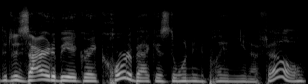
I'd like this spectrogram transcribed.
the desire to be a great quarterback is the wanting to play in the NFL.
